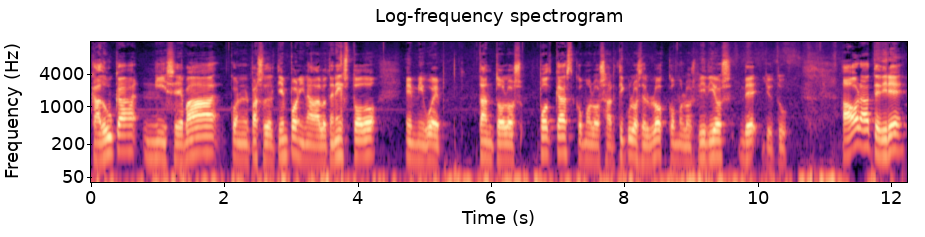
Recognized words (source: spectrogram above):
caduca ni se va con el paso del tiempo ni nada, lo tenéis todo en mi web, tanto los podcasts como los artículos del blog como los vídeos de YouTube. Ahora te diré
